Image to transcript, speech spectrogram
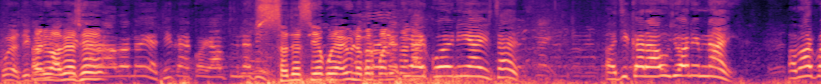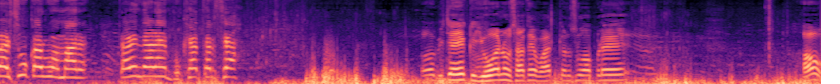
કોઈ અધિકારીઓ આવ્યા છે? અધિકાર કોઈ આવતું નથી. સદસ્ય કોઈ આવ્યું નગરપાલિકા કોઈ નહીં આવી સાહેબ. અધિકાર આવું જો ને એમ ના અમારે પાસે શું કરવું અમારે? ત્રણ દાડા ભૂખ્યા તરસ્યા. બીજા એક યુવાનો સાથે વાત કરશું આપણે. આવો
